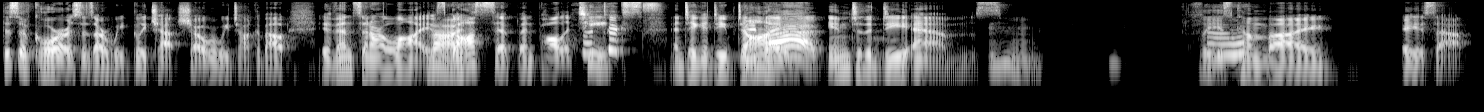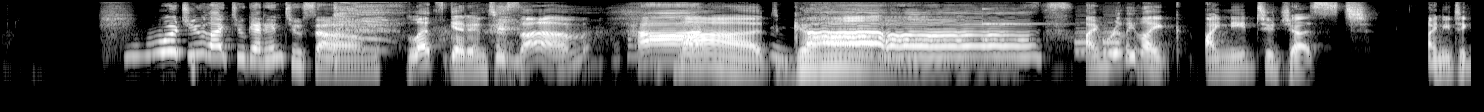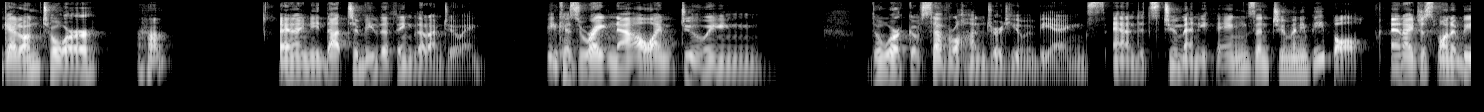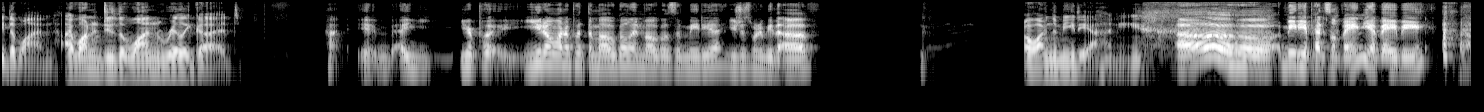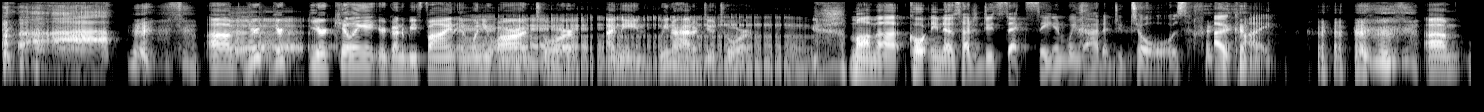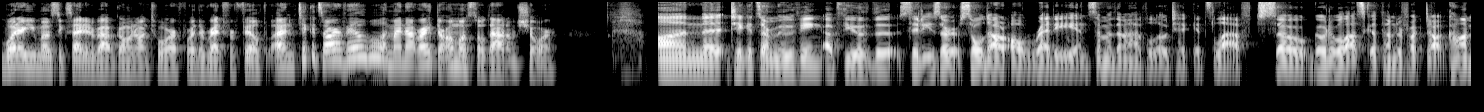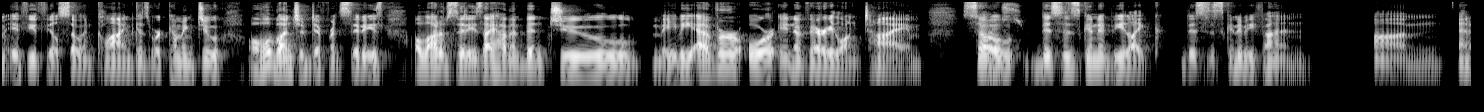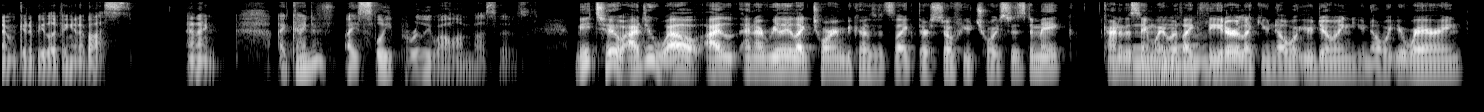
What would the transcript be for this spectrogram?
This, of course, is our weekly chat show where we talk about events in our lives, gossip, and politics, Politics. and take a deep dive. dive into the DMs. Mm. Please So- come by ASAP. Would you like to get into some Let's get into some hot hot goss. I'm really like, I need to just, I need to get on tour. Uh-huh. And I need that to be the thing that I'm doing. Because right now I'm doing the work of several hundred human beings, and it's too many things and too many people. And I just want to be the one. I want to do the one really good. Huh, uh, You're put. You don't want to put the mogul in moguls of media. You just want to be the of. Oh, I'm the media, honey. Oh, media Pennsylvania, baby. um, you're you're you're killing it. You're going to be fine. And when you are on tour, I mean, we know how to do tour. Mama, Courtney knows how to do sexy, and we know how to do tours. Okay. um, what are you most excited about going on tour for the Red for Filth? And tickets are available. Am I not right? They're almost sold out. I'm sure. Um, tickets are moving. A few of the cities are sold out already, and some of them have low tickets left. So go to AlaskaThunderfuck.com if you feel so inclined, because we're coming to a whole bunch of different cities. A lot of cities I haven't been to maybe ever or in a very long time. So Nice. this is gonna be like this is gonna be fun. Um, and I'm gonna be living in a bus, and I, I kind of I sleep really well on buses. Me too. I do well. I and I really like touring because it's like there's so few choices to make. Kind of the same way with like Mhm. theater. Like you know what you're doing, you know what you're wearing.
